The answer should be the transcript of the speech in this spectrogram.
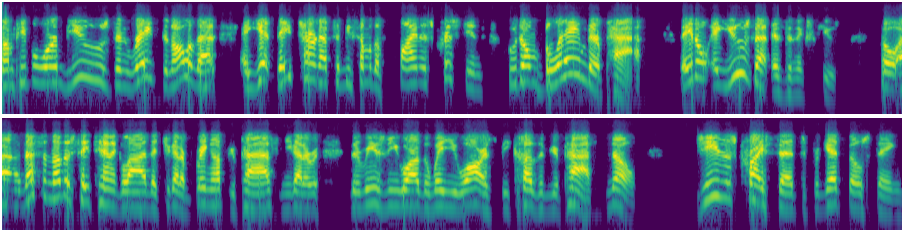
Some people were abused and raped and all of that, and yet they turn out to be some of the finest Christians who don't blame their past. They don't use that as an excuse. So uh, that's another satanic lie that you got to bring up your past, and you got to. The reason you are the way you are is because of your past. No, Jesus Christ said to forget those things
